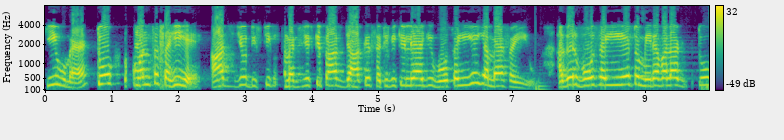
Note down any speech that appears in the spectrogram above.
की हूँ मैं तो कौन सा सही है? आज जो डिस्ट्रिक्ट मजिस्ट्रेट के पास जाके सर्टिफिकेट ले आएगी वो सही है या मैं सही हूँ? अगर वो सही है तो मेरा वाला तो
